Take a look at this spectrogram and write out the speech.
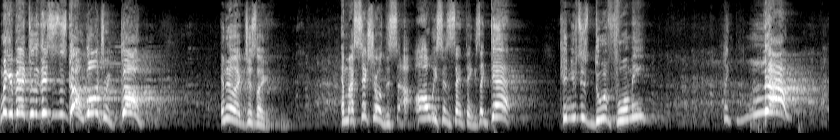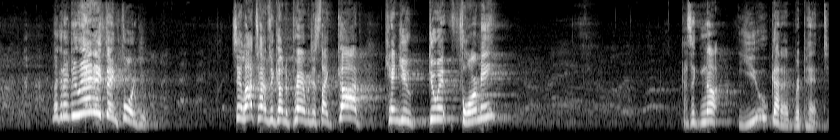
Make your bed, do the dishes, let's go, laundry, go. And they're like, just like, and my six-year-old this, uh, always says the same thing. He's like, Dad, can you just do it for me? I'm like, no. Not gonna do anything for you. See, a lot of times we come to prayer we're just like, God, can you do it for me? God's like, no, you gotta repent.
